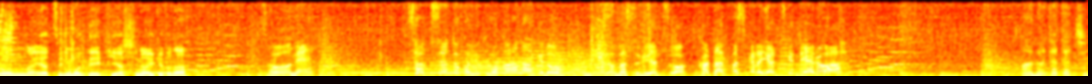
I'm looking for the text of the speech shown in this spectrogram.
どんな奴にもできやしないけどな。そうね。作戦とかよくわからないけど邪魔するやつは片っ端からやっつけてやるわ。あなたたち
